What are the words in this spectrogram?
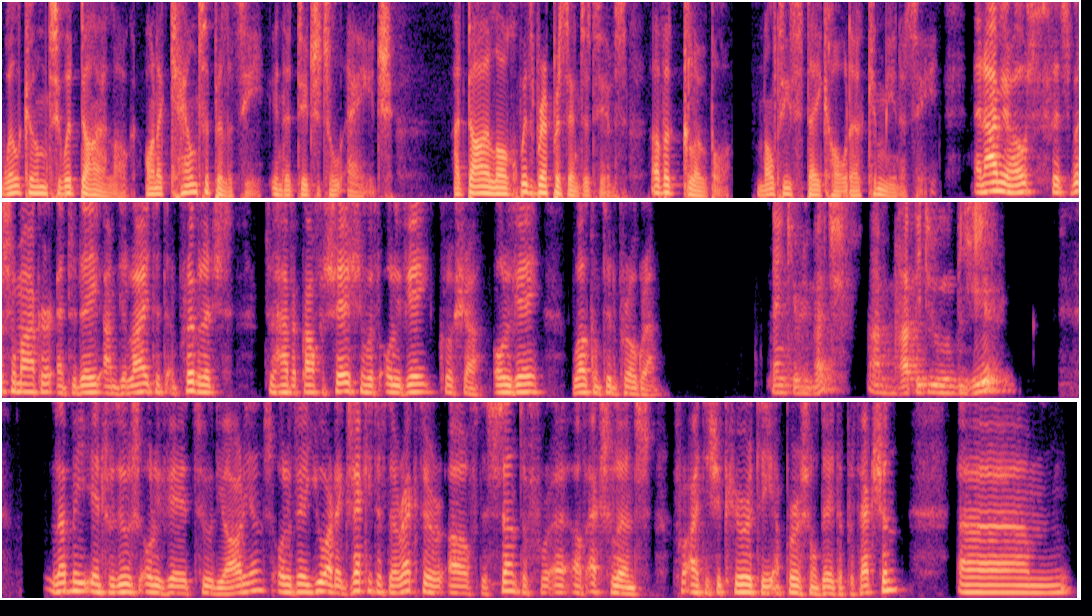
Welcome to a dialogue on accountability in the digital age. A dialogue with representatives of a global, multi stakeholder community. And I'm your host, Frits Bussemaker, and today I'm delighted and privileged to have a conversation with Olivier Crochat. Olivier, welcome to the program. Thank you very much. I'm happy to be here. Let me introduce Olivier to the audience. Olivier, you are the Executive Director of the Center for, uh, of Excellence for IT Security and Personal Data Protection. Um,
